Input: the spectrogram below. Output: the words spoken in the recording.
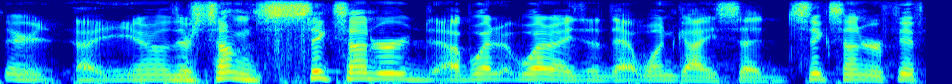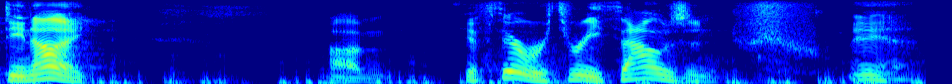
there, uh, you know, there's some 600. Uh, what what I that one guy said 659. Um, if there were 3,000, man,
